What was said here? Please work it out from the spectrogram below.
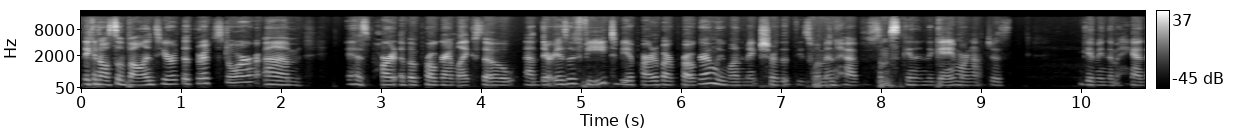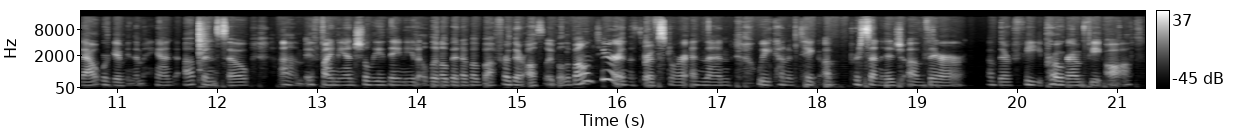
They can also volunteer at the thrift store. Um, as part of a program like so um, there is a fee to be a part of our program we want to make sure that these women have some skin in the game we're not just giving them a hand out, we're giving them a hand up. And so, um, if financially they need a little bit of a buffer, they're also able to volunteer in the thrift store, and then we kind of take a percentage of their of their fee program fee off.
